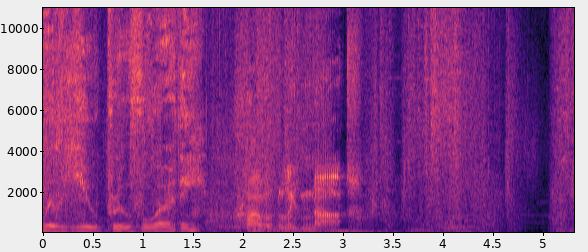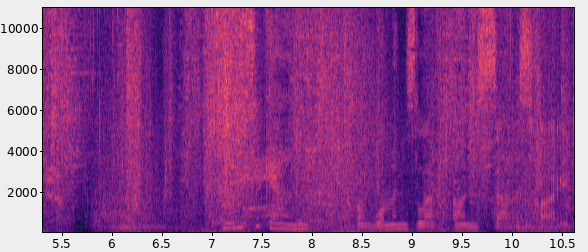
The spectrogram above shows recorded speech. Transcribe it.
Will you prove worthy? Probably not. Once again, a woman's left unsatisfied.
